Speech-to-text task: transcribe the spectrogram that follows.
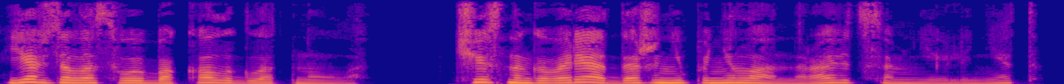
я взяла свой бокал и глотнула. Честно говоря, даже не поняла, нравится мне или нет.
